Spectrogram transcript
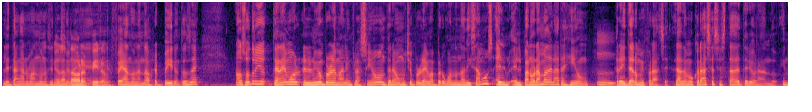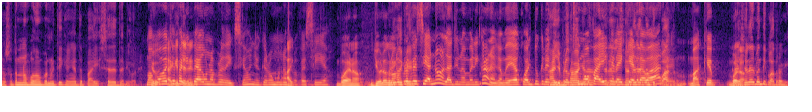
le están armando una le han situación dado respiro. fea, no le han dado respiro. Entonces, nosotros yo- tenemos el mismo problema de la inflación, tenemos muchos problemas, pero cuando analizamos el, el panorama de la región, Mm. reitero mi frase, la democracia se está deteriorando y nosotros no podemos permitir que en este país se deteriore. Vamos Yo- a ver que que Felipe tener- haga una predicción, yo quiero una Hay- profecía. Bueno, yo lo que... ¿Pero Una profecía no latinoamericana, que me diga cuál tú crees Ah, que el próximo que país que la izquierda del barre. 24. Más que... Bueno, Bueno, el 24 aquí.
